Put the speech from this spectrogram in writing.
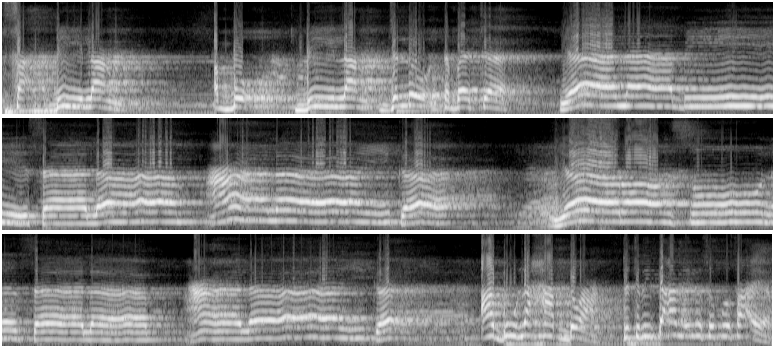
sak bilang abu bilang jeluk terbaca Ya Nabi salam alaika. Ya Rasul salam alaika Abu Lahab doa Cerita ini sebuah syair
